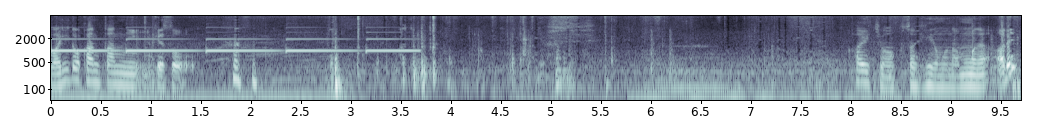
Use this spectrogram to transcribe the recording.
割と簡単にいけそう。よし。廃草広もなんもない。あれ？こ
